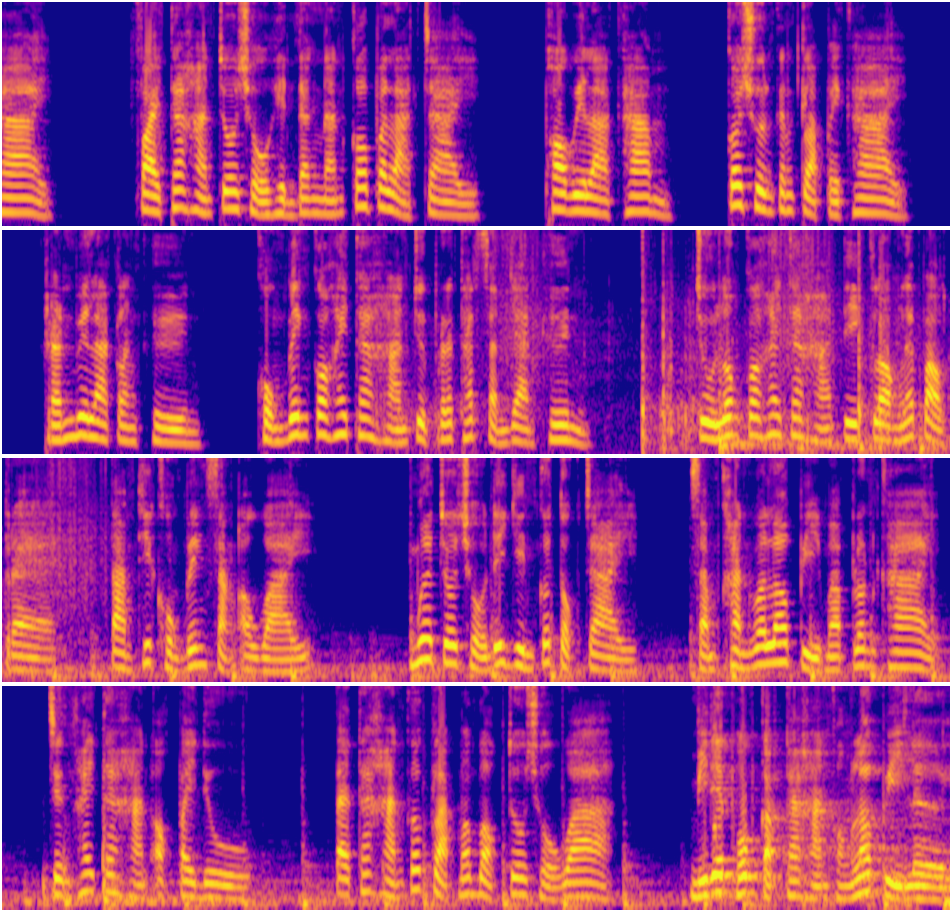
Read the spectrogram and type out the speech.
ค่าย ฝ่ายทหารโจโฉเห็นดังนั้นก็ประหลาดใจ พอเวลาค่ำก็ชวนกันกลับไปค่าย ครั้นเวลากลางคืนคงเบ้งก็ให้ทหารจุดประทัดสัญญาณขึ้น จูล่งก็ให้ทหารตีกลองและเป่าแตร ตามที่คงเบ้งสั่งเอาไว้ เมื่อโจโฉได้ยินก็ตกใจสำคัญว่าเล่าปีมาปล้นค่าย จึงให้ทหารออกไปดู แต่ทหารก็กลับมาบอกโจโฉว่ามิได้พบกับทหารของเล่าปีเลย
